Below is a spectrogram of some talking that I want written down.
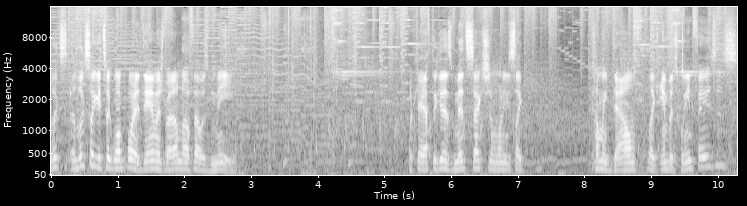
Looks it looks like he took one point of damage, but I don't know if that was me. Okay, I have to get his midsection when he's like coming down like in between phases.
